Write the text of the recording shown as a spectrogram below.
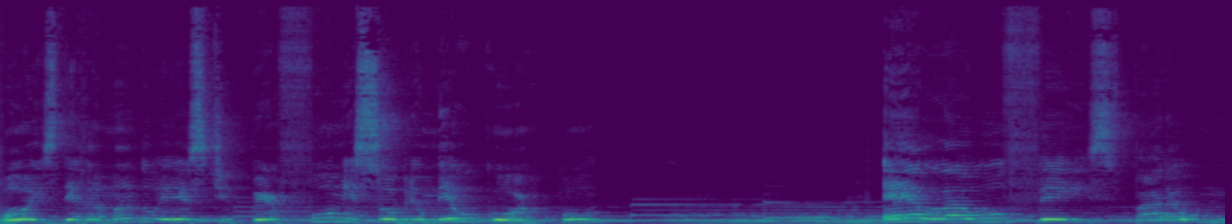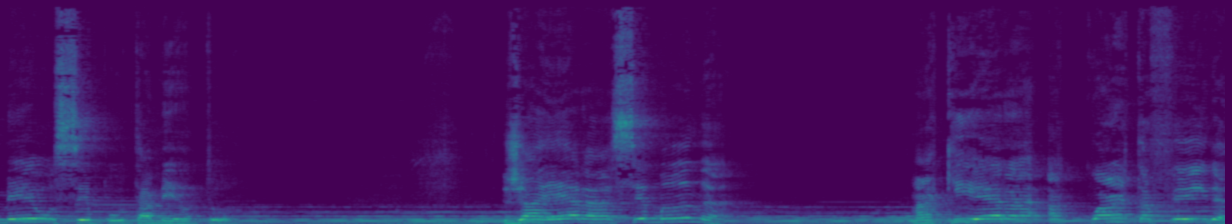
Pois derramando este perfume sobre o meu corpo, ela o fez para o meu sepultamento já era a semana, aqui era a quarta-feira.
